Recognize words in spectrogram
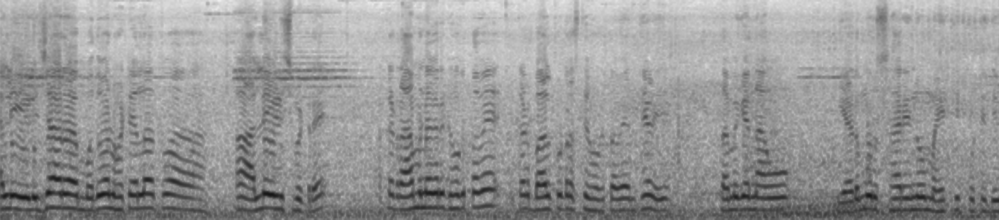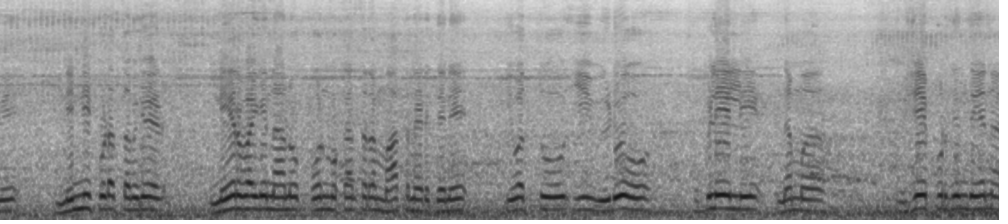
ಅಲ್ಲಿ ಇಳಿಜಾರ ಮಧುವನ್ ಹೋಟೆಲ್ ಅಥವಾ, ಹಾಂ, ಅಲ್ಲೇ ಇಳಿಸಿಬಿಟ್ರೆ ಆ ಕಡೆ ರಾಮನಗರಕ್ಕೆ ಹೋಗ್ತವೆ, ಈ ಕಡೆ ಬಾಲ್ಕೋಟ್ ರಸ್ತೆಗೆ ಹೋಗ್ತವೆ ಅಂಥೇಳಿ ತಮಗೆ ನಾವು ಎರಡು ಮೂರು ಸಾರಿನೂ ಮಾಹಿತಿ ಕೊಟ್ಟಿದ್ದೀವಿ. ನಿನ್ನೆ ಕೂಡ ತಮಗೆ ನೇರವಾಗಿ ನಾನು ಫೋನ್ ಮುಖಾಂತರ ಮಾತನಾಡಿದ್ದೇನೆ. ಇವತ್ತು ಈ ವಿಡಿಯೋ ಹುಬ್ಬಳ್ಳಿಯಲ್ಲಿ ನಮ್ಮ ವಿಜಯಪುರದಿಂದ ಏನು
